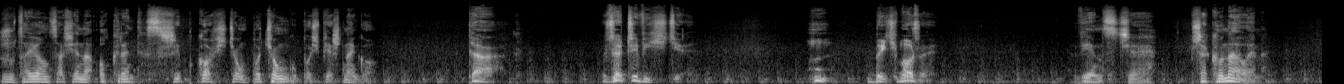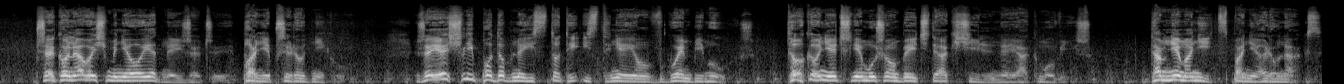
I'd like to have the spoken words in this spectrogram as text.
rzucająca się na okręt z szybkością pociągu pośpiesznego. Tak, rzeczywiście. Hm, być może. Więc cię przekonałem. Przekonałeś mnie o jednej rzeczy, panie przyrodniku. Że jeśli podobne istoty istnieją w głębi mórz, to koniecznie muszą być tak silne, jak mówisz. Tam nie ma nic, panie Aronax.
